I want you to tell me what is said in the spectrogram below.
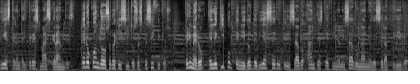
1033 más grandes, pero con dos requisitos específicos. Primero, el equipo obtenido debía ser utilizado antes de finalizado un año de ser adquirido,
